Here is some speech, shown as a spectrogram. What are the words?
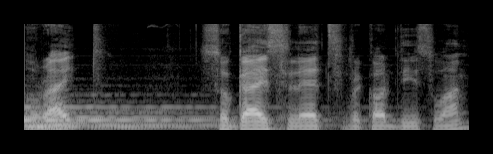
All right. So guys let's record this one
